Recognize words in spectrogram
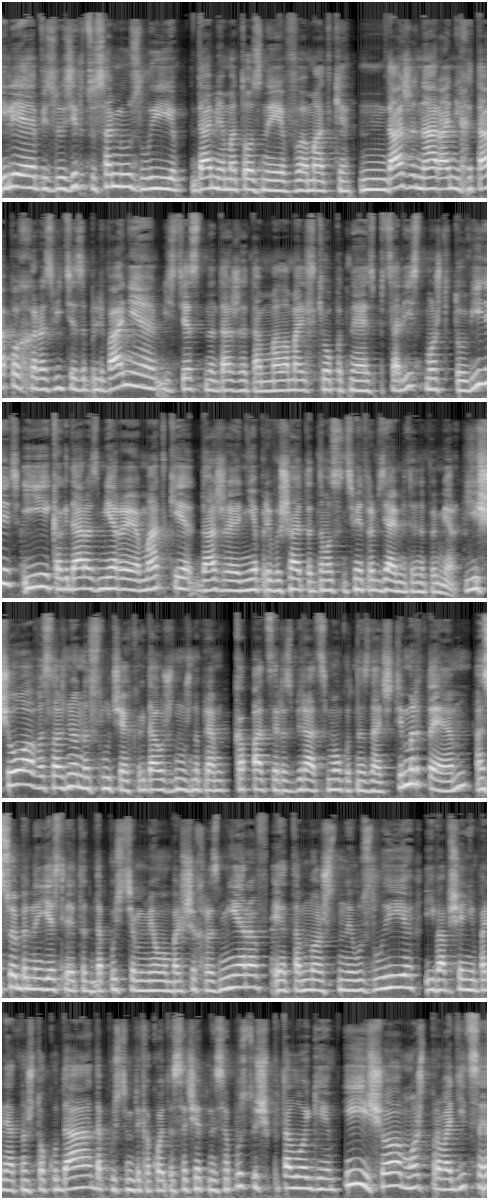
или визуализируются сами узлы, да, миоматозные в матке. Даже на ранних этапах развития заболевания, естественно, даже там маломальски опытный специалист может это увидеть. И когда размеры матки даже не превышают 1 сантиметра в диаметре, например. Еще в осложненных случаях, когда уже нужно прям копаться и разбираться, могут назначить МРТ, особенно если это, допустим, миома больших размеров, это множественные узлы, и вообще непонятно, что куда, допустим, при какой-то сочетанной сопутствующей патологии. И еще может проводиться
